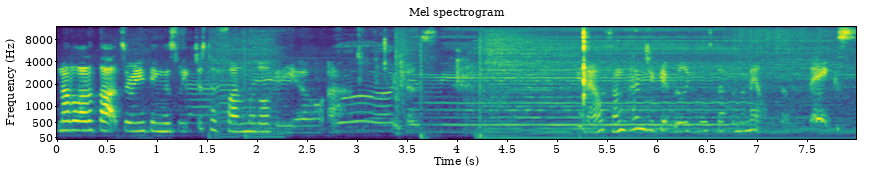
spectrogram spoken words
Not a lot of thoughts or anything this week. Just a fun little video. Uh, because know, sometimes you get really cool stuff in the mail. So thanks.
